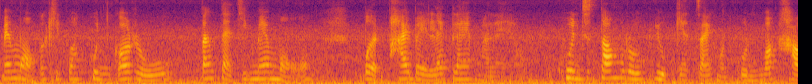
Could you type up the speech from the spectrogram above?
แม่หมอก็คิดว่าคุณก็รู้ตั้งแต่ที่แม่หมอ เปิดไพ่ใบแรก ๆมาแล้ว คุณจะต้องรู้อยู่แก่ใจของคุณว่าเขา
